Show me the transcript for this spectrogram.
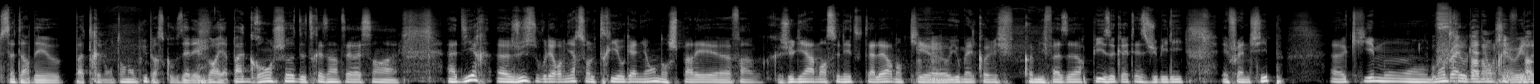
s'attarder euh, pas très longtemps non plus, parce que vous allez le voir, il n'y a pas grand chose de très intéressant à, à dire. Euh, juste, je voulais revenir sur le trio gagnant dont je parlais, euh, enfin, que Julien a mentionné tout à l'heure, donc qui est You Me Father, puis The Greatest Jubilee et Friendship, euh, qui est mon, mon Friend, trio pardon, gagnant préféré. oui.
